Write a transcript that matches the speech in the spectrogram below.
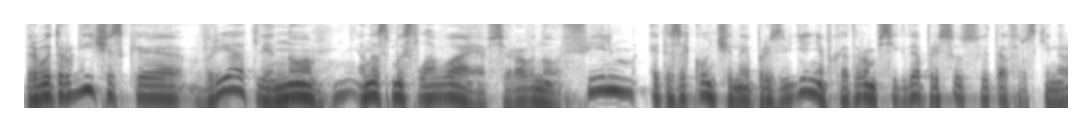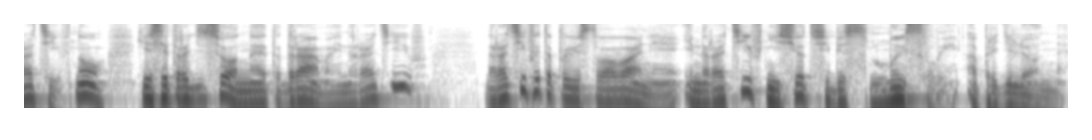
Драматургическая вряд ли, но она смысловая все равно. Фильм — это законченное произведение, в котором всегда присутствует авторский нарратив. Ну, если традиционно это драма и нарратив, нарратив — это повествование, и нарратив несет в себе смыслы определенные.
